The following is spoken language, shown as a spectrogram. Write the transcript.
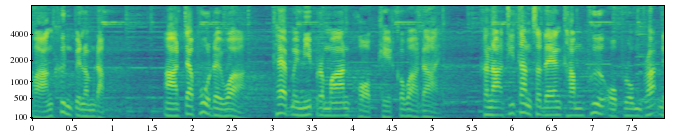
ขวางขึ้นเป็นลำดับ อาจจะพูดได้ว่า แทบไม่มีประมาณขอบเขตก็ว่าได้ ขณะที่ท่านแสดงธรรมเพื่ออบรมพระเน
